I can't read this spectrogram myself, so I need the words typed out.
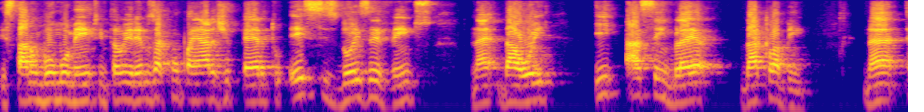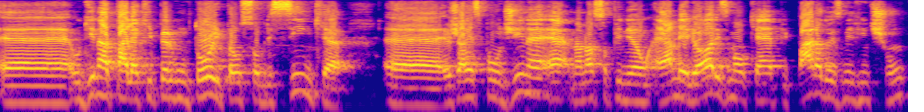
está num bom momento. Então, iremos acompanhar de perto esses dois eventos né, da Oi e a Assembleia da Clabin. Né? É, o Gui Natália aqui perguntou então sobre Sinqia. É, eu já respondi, né? É, na nossa opinião, é a melhor small cap para 2021,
